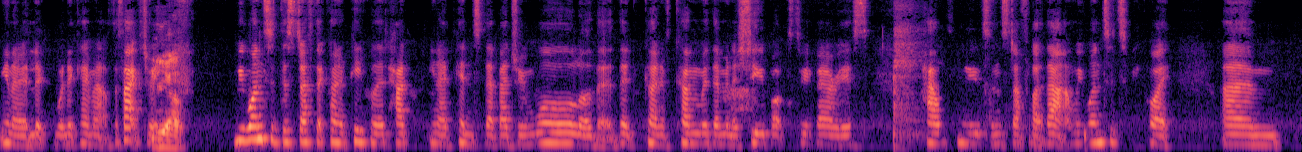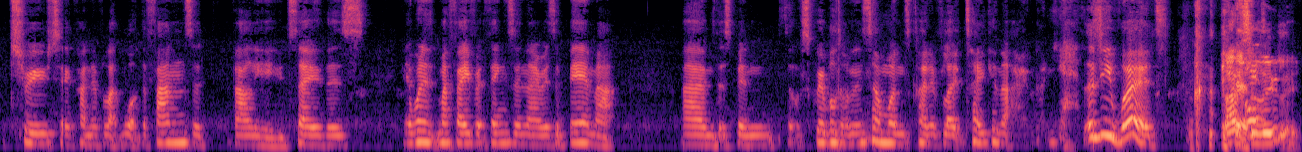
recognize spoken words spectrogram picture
you know it looked when it came out of the factory Yeah. we wanted the stuff that kind of people had had, you know, pinned to their bedroom wall or that they'd kind of come with them in a shoebox through various house moves and stuff like that. And we wanted to be quite um, true to kind of like what the fans had valued. So there's you know, one of my favorite things in there is a beer mat um, that's been sort of scribbled on and someone's kind of like taken that home. Yes, as you would. Absolutely.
